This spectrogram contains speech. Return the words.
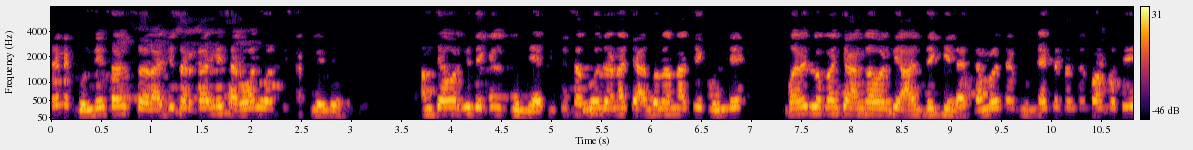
नाही, गुन्हे तर राज्य सरकारने सर्वांवरती टाकलेले होते. आमच्यावरती देखील गुन्हे आहेत. तिथे सर्व जणांचे आंदोलनाचे गुन्हे बरेच लोकांच्या अंगावरती आज देखील आहेत. त्यामुळे त्या गुन्ह्याच्या संदर्भामध्ये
